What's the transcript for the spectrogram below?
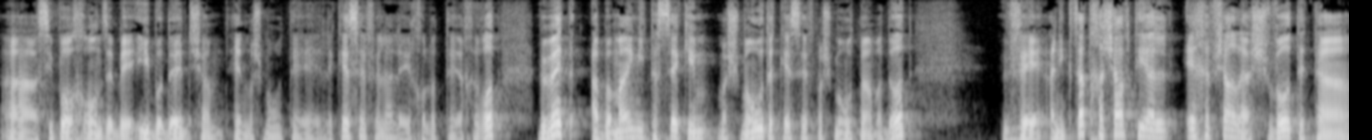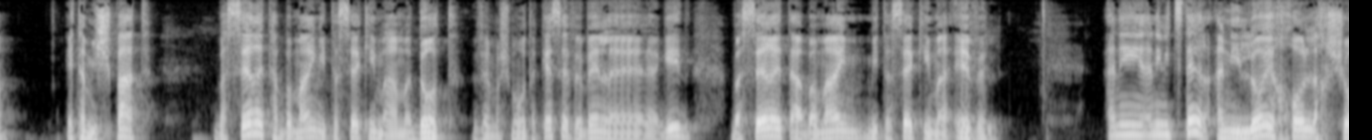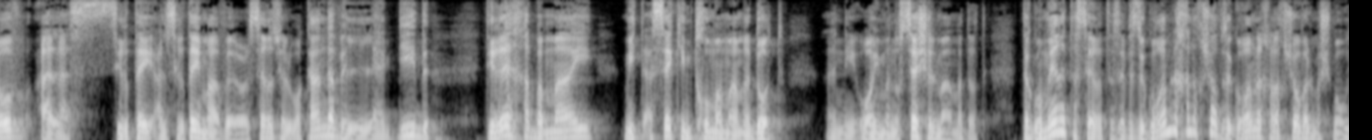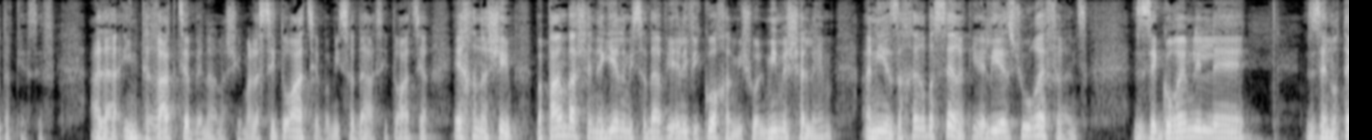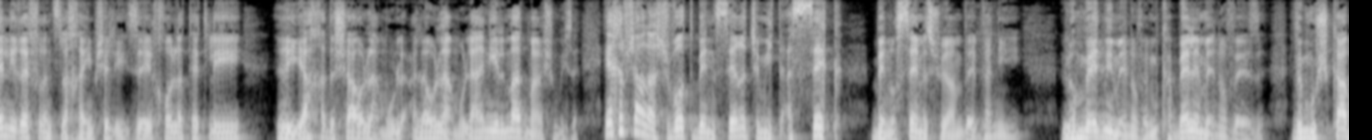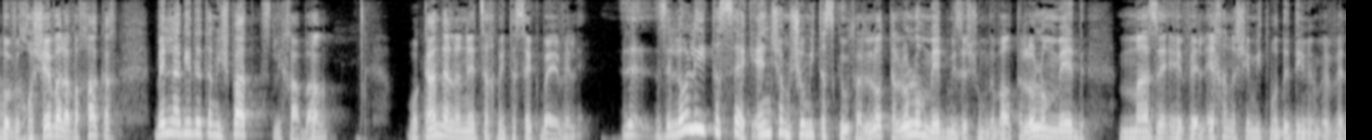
והסיפור האחרון זה באי בודד, שם אין משמעות אה, לכסף, אלא ליכולות אה, אחרות. באמת, הבמאי מתעסק עם משמעות הכסף, משמעות מעמדות, ואני קצת חשבתי על איך אפשר להשוות את, ה, את המשפט. בסרט הבמאי מתעסק עם מעמדות ומשמעות הכסף, ובין לה- להגיד, בסרט הבמאי מתעסק עם האבל. אני, אני מצטער, אני לא יכול לחשוב על, הסרטי, על סרטי מארוול או על סרט של ווקנדה ולהגיד, תראה איך הבמאי מתעסק עם תחום המעמדות, אני, או עם הנושא של מעמדות. אתה גומר את הסרט הזה וזה גורם לך לחשוב, זה גורם לך לחשוב על משמעות הכסף, על האינטראקציה בין האנשים, על הסיטואציה במסעדה, הסיטואציה, איך אנשים, בפעם הבאה שאני אגיע למסעדה ויהיה לי ויכוח על מישהו, על מי משלם, אני אזכר בסרט, יהיה לי איזשהו רפרנס. זה גורם לי ל... זה נותן לי רפרנס לחיים שלי, זה יכול לתת לי ראייה חדשה העולם, על העולם, אולי אני אלמד משהו מזה. איך אפשר להשוות בין סרט שמתעסק בנושא מסוים ואני לומד ממנו ומקבל ממנו וזה, ומושקע בו וחושב עליו אחר כך, בין להגיד את המשפט, סליחה בר, ווקנדה לנצח מתעסק באבל. זה, זה לא להתעסק, אין שם שום התעסקות, אתה לא, אתה לא לומד מזה שום דבר, אתה לא לומד מה זה אבל, איך אנשים מתמודדים עם אבל.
